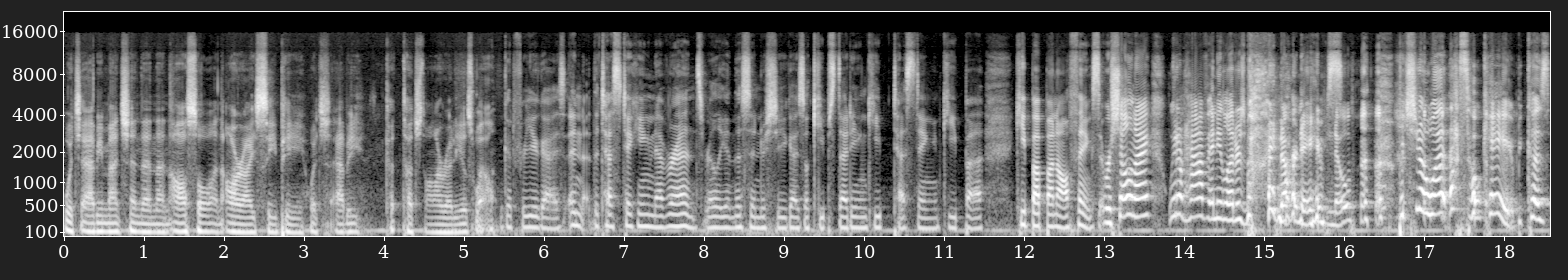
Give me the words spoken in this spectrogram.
which Abby mentioned, and then also an RICP, which Abby touched on already as well. Good for you guys. And the test taking never ends, really, in this industry. You guys will keep studying, keep testing, and keep uh, keep up on all things. Rochelle and I, we don't have any letters behind our names. Nope. But you know what? That's okay because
